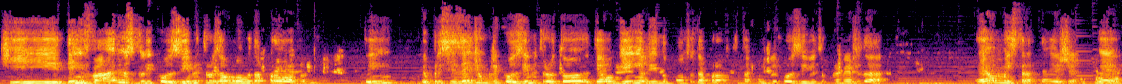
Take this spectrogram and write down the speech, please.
que tem vários glicosímetros ao longo da prova. Tem, eu precisei de um glicosímetro, eu tô, tem alguém ali no ponto da prova que está com um glicosímetro para me ajudar. É uma estratégia? É.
